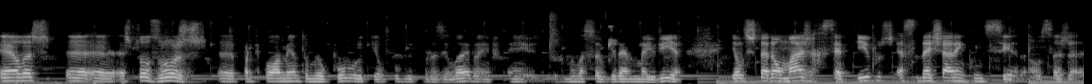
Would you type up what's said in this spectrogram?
Elas, eh, eh, as pessoas hoje, particularmente o meu público, que é o público brasileiro, numa sua grande maioria, eles estarão mais receptivos a se deixarem conhecer, ou seja,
